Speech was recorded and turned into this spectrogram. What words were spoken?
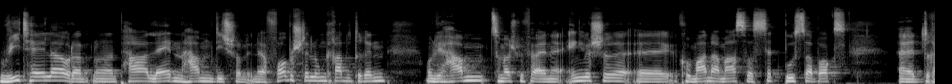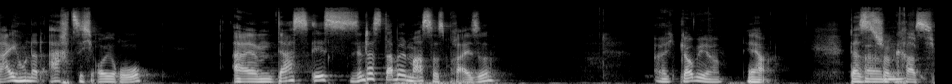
Retailer oder, oder ein paar Läden haben die schon in der Vorbestellung gerade drin. Und wir haben zum Beispiel für eine englische äh, Commander Master Set Booster Box äh, 380 Euro. Ähm, das ist, sind das Double Masters Preise? Äh, ich glaube ja. Ja. Das ist schon Ähm, krass.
